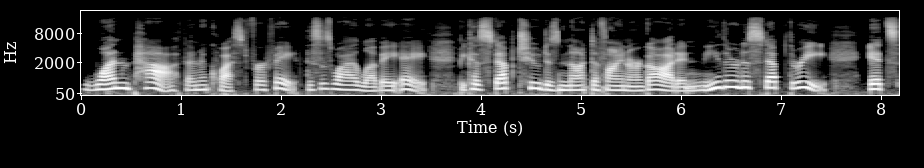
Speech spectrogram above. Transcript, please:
one path and a quest for faith. This is why I love AA, because step two does not define our God, and neither does step three. It's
